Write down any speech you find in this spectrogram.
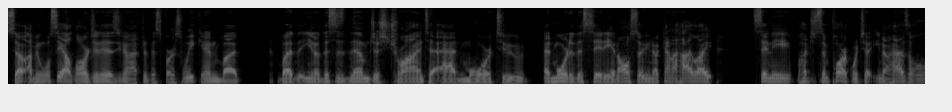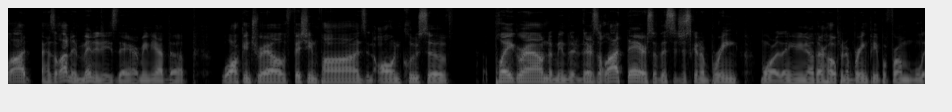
So I mean, we'll see how large it is, you know, after this first weekend. But but you know, this is them just trying to add more to add more to the city, and also you know, kind of highlight Sydney Hutchinson Park, which uh, you know has a lot has a lot of amenities there. I mean, you have the walking trail, fishing ponds, an all inclusive playground. I mean, there, there's a lot there. So this is just going to bring more. You know, they're hoping to bring people from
